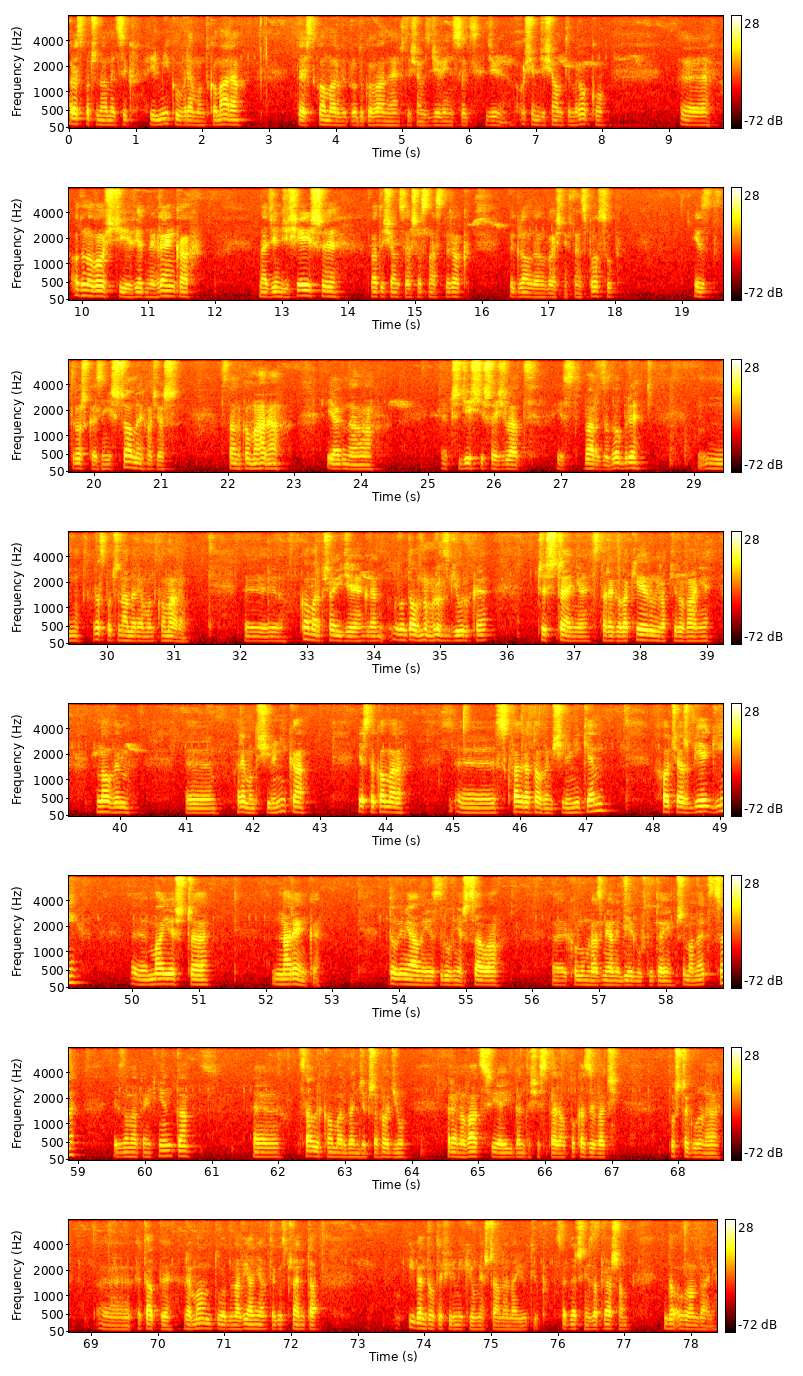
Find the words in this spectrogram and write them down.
Rozpoczynamy cykl filmików Remont Komara. To jest komar wyprodukowany w 1980 roku. E, Od nowości w jednych rękach. Na dzień dzisiejszy, 2016 rok, wygląda on właśnie w ten sposób. Jest troszkę zniszczony, chociaż stan komara jak na 36 lat jest bardzo dobry. Mm, Rozpoczynamy remont komara. Yy, Komar przejdzie gruntowną rozbiórkę, czyszczenie starego lakieru i lakierowanie nowym, yy, remont silnika. Jest to komar yy, z kwadratowym silnikiem, chociaż biegi ma jeszcze na rękę. Do wymiany jest również cała kolumna zmiany biegów tutaj przy manetce. Jest ona pęknięta. E, Cały komar będzie przechodził renowację i będę się starał pokazywać poszczególne e, etapy remontu, odnawiania tego sprzęta i będą te filmiki umieszczane na YouTube. Serdecznie zapraszam do oglądania.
